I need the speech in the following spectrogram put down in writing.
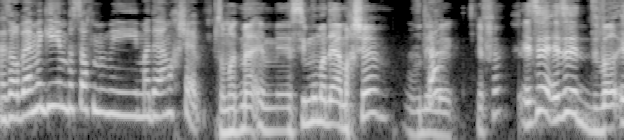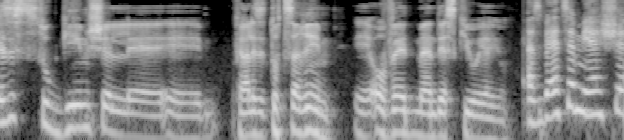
אז הרבה מגיעים בסוף ממדעי המחשב. זאת אומרת הם סיימו מדעי המחשב? עובדים כן. ב... יפה. איזה איזה דבר איזה סוגים של נקרא אה, לזה תוצרים אה, עובד מהנדס QA היום. אז בעצם יש אה,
